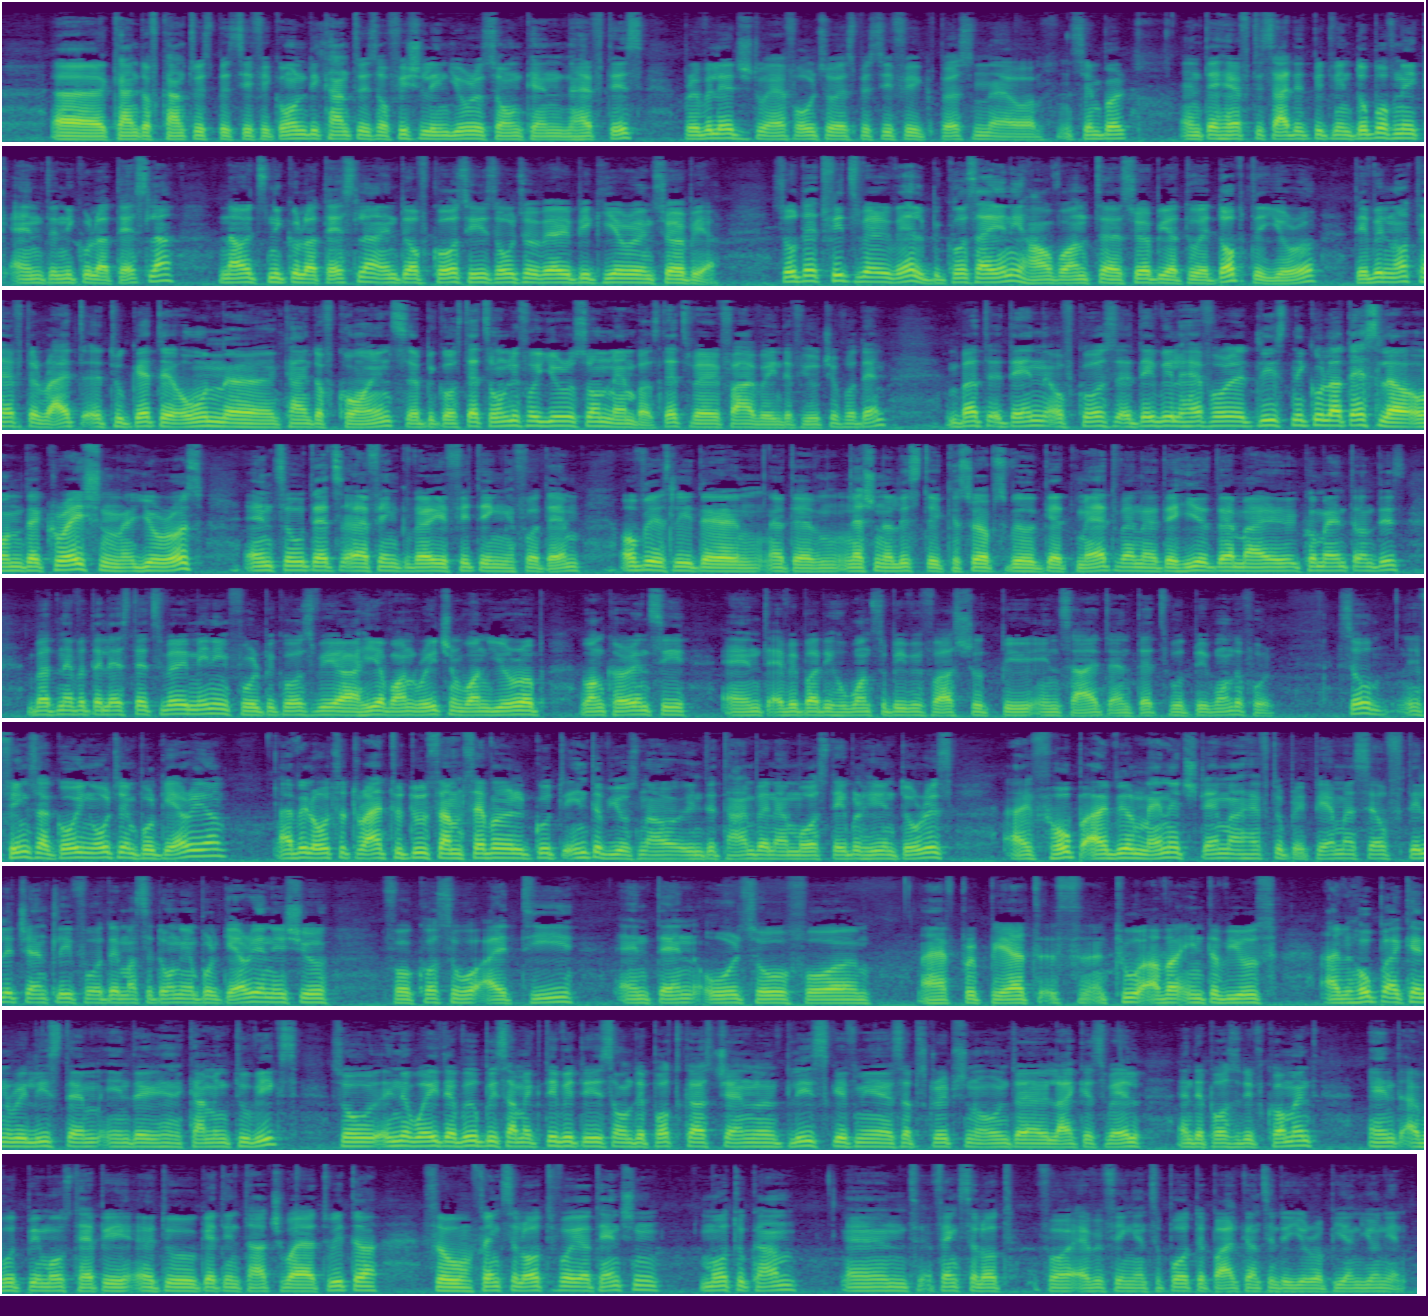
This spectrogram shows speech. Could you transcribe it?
kind of country specific. Only countries officially in eurozone can have this privilege to have also a specific person or symbol. And they have decided between Dubrovnik and Nikola Tesla. Now it's Nikola Tesla, and of course he is also a very big hero in Serbia. So that fits very well because I anyhow want uh, Serbia to adopt the euro. They will not have the right uh, to get their own uh, kind of coins uh, because that's only for eurozone members. That's very far away in the future for them. But then, of course, uh, they will have at least Nikola Tesla on the Croatian euros, and so that's I think very fitting for them. Obviously, the uh, the nationalistic Serbs will get mad when uh, they hear the, my comment on this. But nevertheless, that's very meaningful because we are here one region, one Europe, one currency, and everybody who wants to be with us should be inside, and that would be wonderful. So things are going also in Bulgaria. I will also try to do some several good interviews now in the time when I'm more stable here in Durrës. I hope I will manage them. I have to prepare myself diligently for the Macedonian Bulgarian issue, for Kosovo IT, and then also for um, I have prepared two other interviews. I hope I can release them in the coming two weeks. So, in a way, there will be some activities on the podcast channel. Please give me a subscription and a like as well, and a positive comment and I would be most happy uh, to get in touch via Twitter. So thanks a lot for your attention. More to come, and thanks a lot for everything and support the Balkans in the European Union.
